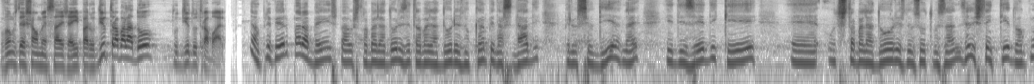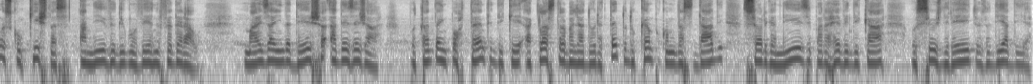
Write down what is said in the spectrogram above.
Vamos deixar uma mensagem aí para o Dia do Trabalhador, do Dia do Trabalho. Não, primeiro, parabéns para os trabalhadores e trabalhadoras do campo e da cidade pelo seu dia, né? E dizer de que eh, os trabalhadores nos últimos anos eles têm tido algumas conquistas a nível de governo federal, mas ainda deixa a desejar. Portanto, é importante de que a classe trabalhadora, tanto do campo como da cidade, se organize para reivindicar os seus direitos no dia a dia.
